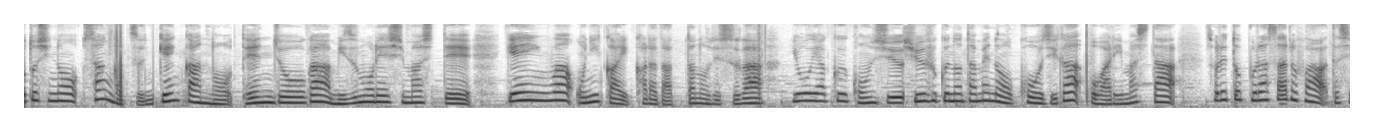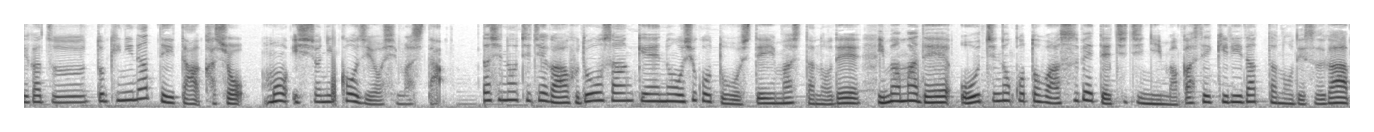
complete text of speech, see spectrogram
今年の3月玄関の天井が水漏れしまして原因はお2階からだったのですがようやく今週修復のための工事が終わりました。それとプラスアルファ私がずっと気になっていた箇所も一緒に工事をしました。私の父が不動産系のお仕事をしていましたので今までお家のことは全て父に任せきりだったのですが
